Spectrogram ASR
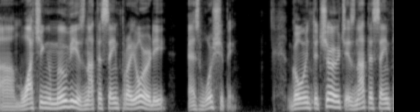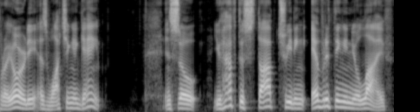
Um, watching a movie is not the same priority as worshiping. Going to church is not the same priority as watching a game. And so you have to stop treating everything in your life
